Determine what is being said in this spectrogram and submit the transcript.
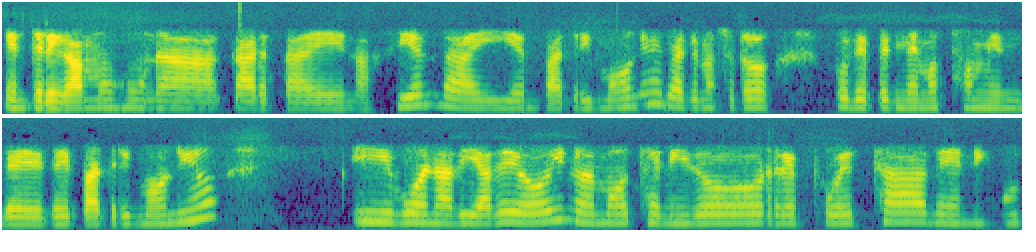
Entregamos una carta en Hacienda y en Patrimonio, ya que nosotros pues dependemos también de, de Patrimonio. Y bueno, a día de hoy no hemos tenido respuesta de ningún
